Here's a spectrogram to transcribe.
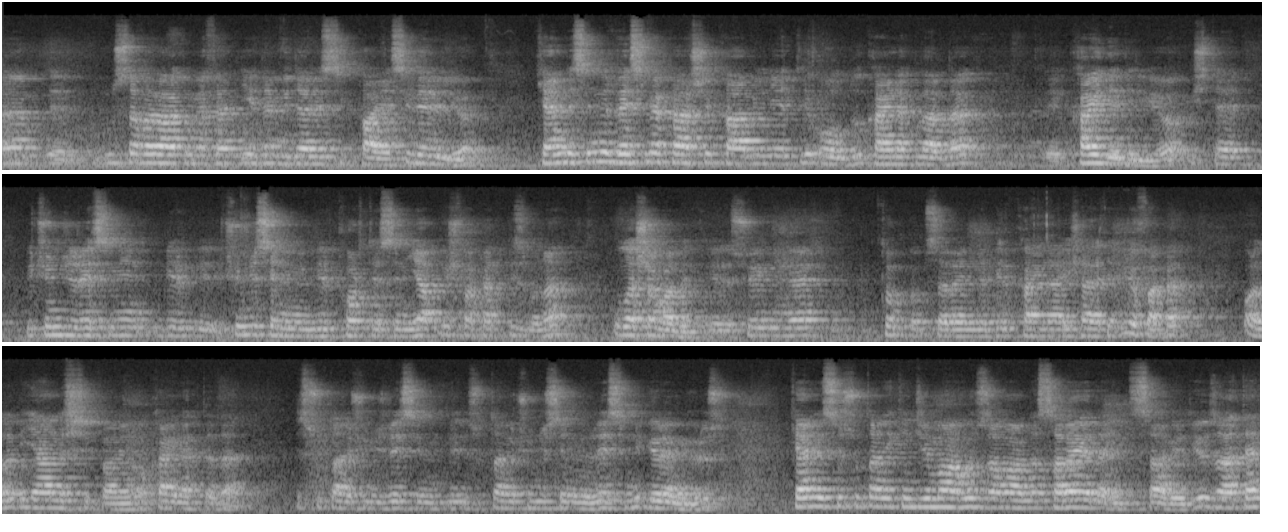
Ee, Mustafa Rakım Efendi'ye de müderrislik payesi veriliyor. Kendisinin resme karşı kabiliyetli olduğu kaynaklarda e, kaydediliyor. İşte üçüncü resmin bir üçüncü Selim'in bir portresini yapmış fakat biz buna ulaşamadık. E, Söylümler Topkapı Sarayı'nda bir kaynağı işaret ediyor fakat orada bir yanlışlık var. Yani o kaynakta da biz Sultan 3. resim Sultan 3. Selim'in resmini göremiyoruz. Kendisi Sultan II. Mahmud zamanında saraya da intisap ediyor. Zaten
